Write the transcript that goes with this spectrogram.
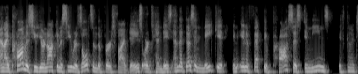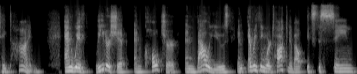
And I promise you, you're not going to see results in the first five days or 10 days. And that doesn't make it an ineffective process. It means it's going to take time. And with leadership and culture and values and everything we're talking about, it's the same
